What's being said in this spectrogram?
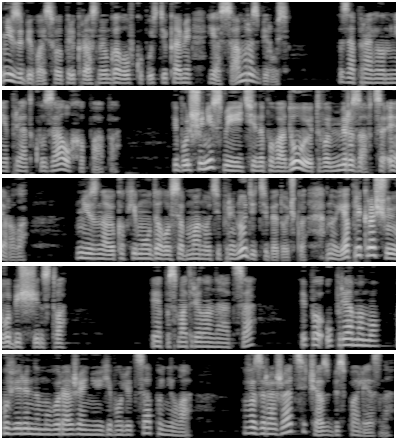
Не забивай свою прекрасную головку пустяками, я сам разберусь. Заправил мне прядку за ухо папа. И больше не смей на поводу у этого мерзавца Эрла. Не знаю, как ему удалось обмануть и принудить тебя, дочка, но я прекращу его бесчинство. Я посмотрела на отца и по упрямому, уверенному выражению его лица поняла. Возражать сейчас бесполезно.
